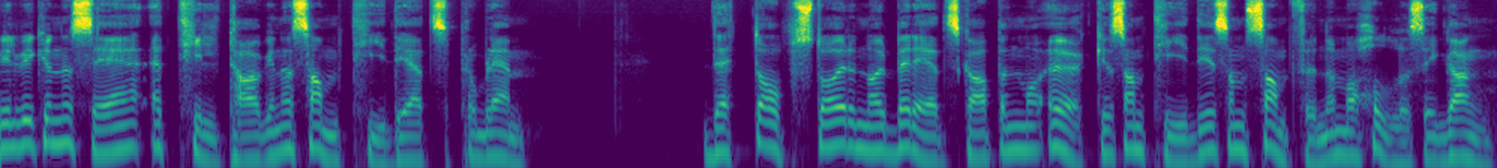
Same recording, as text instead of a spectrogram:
vil vi kunne se et tiltagende samtidighetsproblem. Dette oppstår når beredskapen må øke samtidig som samfunnet må holdes i gang.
